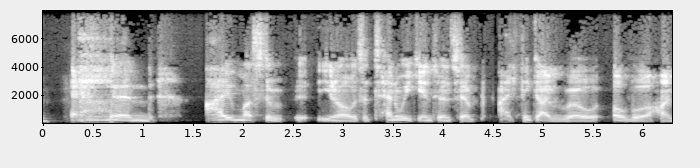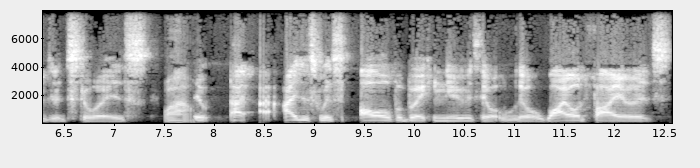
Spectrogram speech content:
and I must have, you know, it was a 10 week internship. I think I wrote over a hundred stories. Wow. It, I, I just was all over breaking news. There were, there were wildfires.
